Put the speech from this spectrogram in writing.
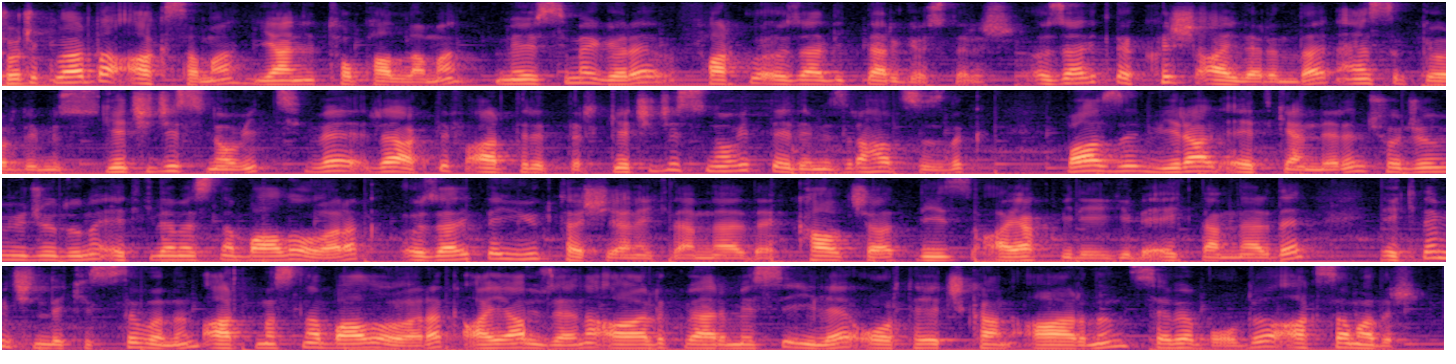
Çocuklarda aksama yani topallama mevsime göre farklı özellikler gösterir. Özellikle kış aylarında en sık gördüğümüz geçici sinovit ve reaktif artrittir. Geçici sinovit dediğimiz rahatsızlık bazı viral etkenlerin çocuğun vücudunu etkilemesine bağlı olarak özellikle yük taşıyan eklemlerde, kalça, diz, ayak bileği gibi eklemlerde eklem içindeki sıvının artmasına bağlı olarak ayağı üzerine ağırlık vermesi ile ortaya çıkan ağrının sebep olduğu aksamadır.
